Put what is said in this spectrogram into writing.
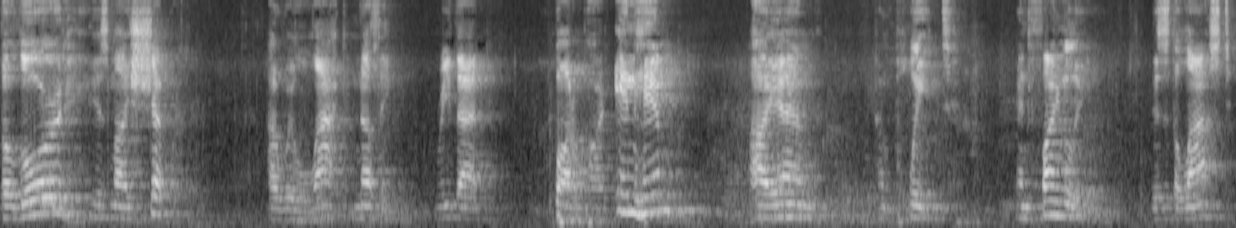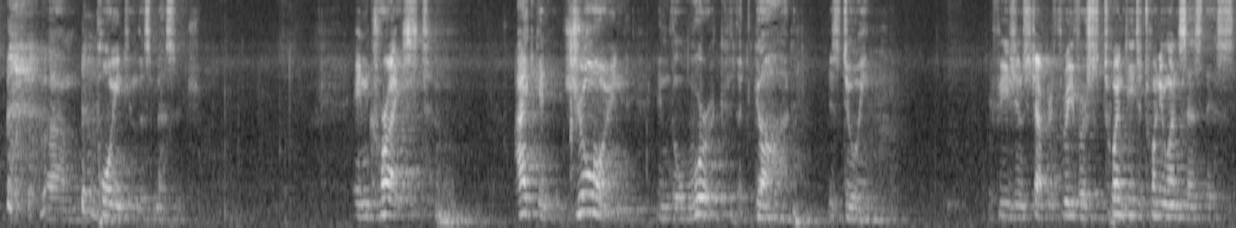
The Lord is my shepherd. I will lack nothing. Read that bottom part. In him I am complete. And finally, this is the last um, point in this message. In Christ, I can join in the work that God is doing. Ephesians chapter 3, verse 20 to 21 says this.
